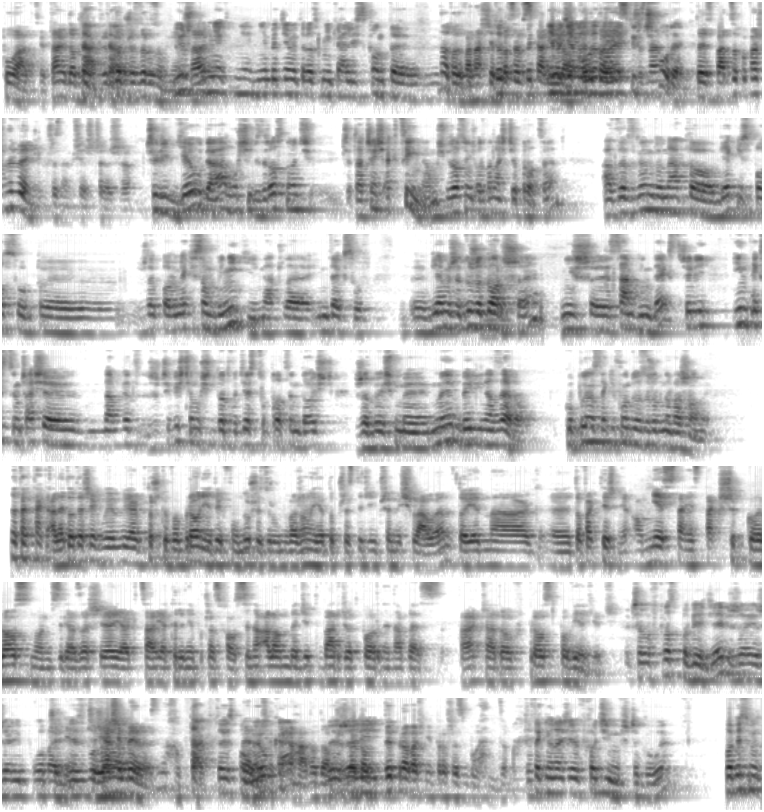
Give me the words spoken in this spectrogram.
pół tak? Dobrze, tak, tak. dobrze zrozumiałem. Już tak? nie, nie, nie, będziemy teraz wnikali skąd te... No to 12% w skali Nie będziemy roku, to jest, tych czwórek. To jest bardzo poważny wynik, przyznam się szczerze. Czyli giełda musi wzrosnąć, ta część akcyjna musi wzrosnąć o 12%, a ze względu na to, w jaki sposób, y, że tak powiem, jakie są wyniki na tle indeksów, y, wiemy, że dużo gorsze niż y, sam indeks, czyli indeks w tym czasie nawet rzeczywiście musi do 20% dojść, żebyśmy my byli na zero, kupując taki fundusz zrównoważony. No tak, tak, ale to też jakby jak troszkę w obronie tych funduszy zrównoważonych, ja to przez tydzień przemyślałem, to jednak e, to faktycznie on nie jest w stanie tak szybko rosnąć, zgadza się, jak, jak rynek podczas hosy, no ale on będzie bardziej odporny na bez, tak? Trzeba to wprost powiedzieć. Trzeba wprost powiedzieć, że jeżeli połowa czy nie, jest włożona... ja się mylę no. Tak, to jest pomyłka. Aha, no dobrze, jeżeli... no to wyprowadź mnie proszę z błędu. To w takim razie wchodzimy w szczegóły. Powiedzmy, y,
